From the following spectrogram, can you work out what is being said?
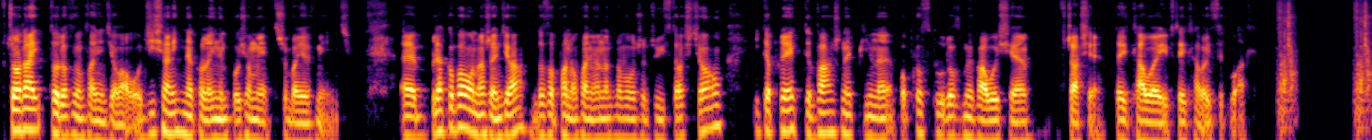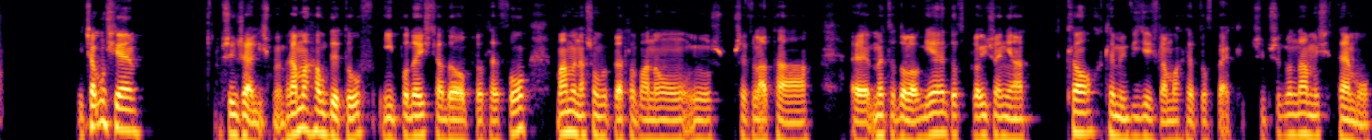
Wczoraj to rozwiązanie działało, dzisiaj na kolejnym poziomie trzeba je zmienić. E, brakowało narzędzia do zapanowania nad nową rzeczywistością i te projekty ważne, pilne po prostu rozmywały się w czasie w tej całej, w tej całej sytuacji. I czemu się przyjrzeliśmy. W ramach audytów i podejścia do procesu mamy naszą wypracowaną już przez lata e, metodologię do spojrzenia, co chcemy widzieć w ramach retrospekcji. Czyli przyglądamy się temu,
